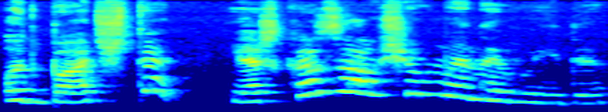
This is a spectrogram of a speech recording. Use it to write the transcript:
От бачите, я ж сказав, що в мене вийде.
